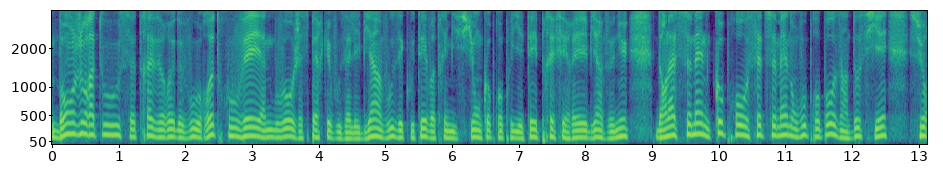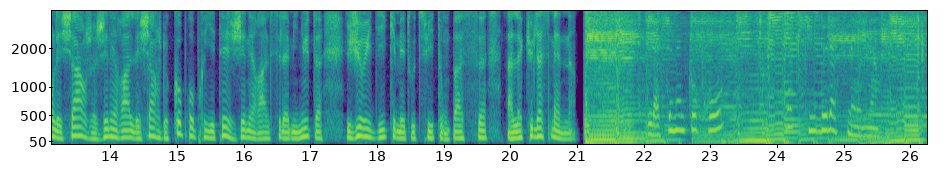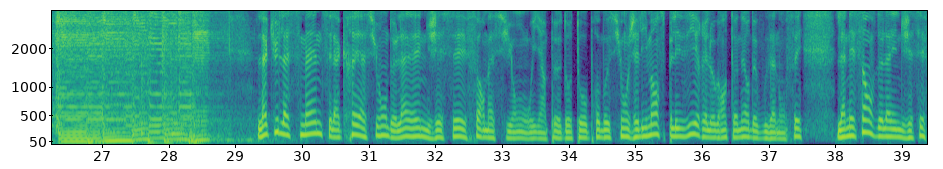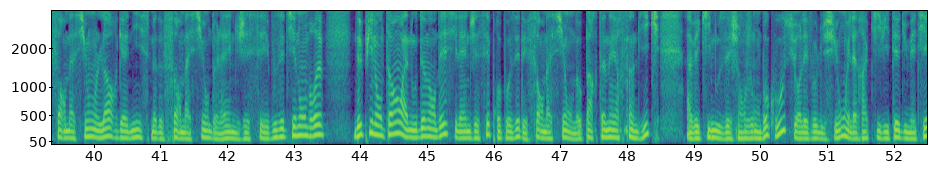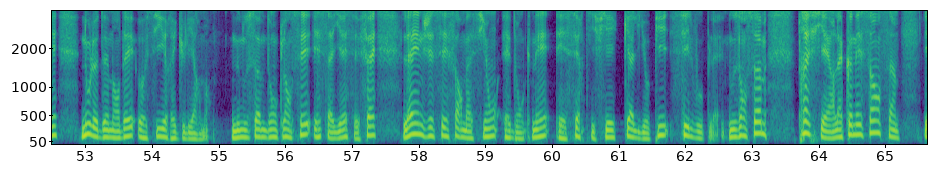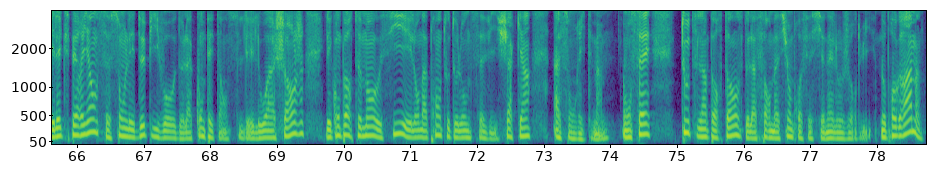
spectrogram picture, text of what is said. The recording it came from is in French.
Bonjour à tous, très heureux de vous retrouver à nouveau. J'espère que vous allez bien. Vous écoutez votre émission copropriété préférée. Bienvenue dans la semaine copro. Cette semaine, on vous propose un dossier sur les charges générales, les charges de copropriété générale. C'est la minute juridique, mais tout de suite, on passe à l'actu de la semaine. La semaine copro, l'actu de la semaine. L'actu de la semaine, c'est la création de l'ANGC Formation. Oui, un peu d'auto-promotion. J'ai l'immense plaisir et le grand honneur de vous annoncer la naissance de l'ANGC Formation, l'organisme de formation de l'ANGC. Vous étiez nombreux depuis longtemps à nous demander si l'ANGC proposait des formations. Nos partenaires syndics, avec qui nous échangeons beaucoup sur l'évolution et l'attractivité du métier, nous le demandaient aussi régulièrement. Nous nous sommes donc lancés et ça y est, c'est fait. La NGC Formation est donc née et certifiée Calliope, s'il vous plaît. Nous en sommes très fiers. La connaissance et l'expérience sont les deux pivots de la compétence. Les lois changent, les comportements aussi et l'on apprend tout au long de sa vie, chacun à son rythme. On sait toute l'importance de la formation professionnelle aujourd'hui. Nos programmes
